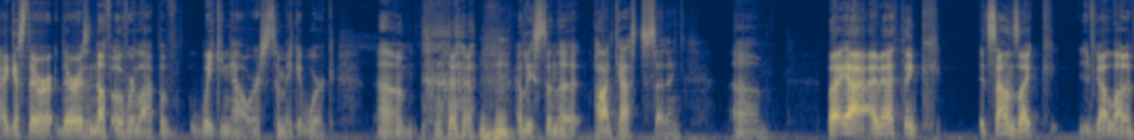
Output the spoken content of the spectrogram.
I guess there there is enough overlap of waking hours to make it work, um, at least in the podcast setting. Um, but yeah, I mean, I think it sounds like you've got a lot of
